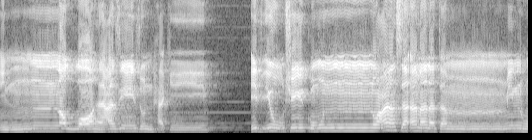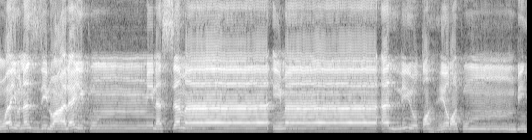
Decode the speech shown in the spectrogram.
ان الله عزيز حكيم اذ يغشيكم النعاس امنه منه وينزل عليكم من السماء ماء ليطهركم به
